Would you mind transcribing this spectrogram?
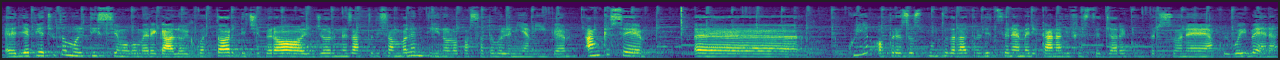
Eh, gli è piaciuto moltissimo come regalo, il 14 però il giorno esatto di San Valentino l'ho passato con le mie amiche, anche se eh, Qui ho preso spunto dalla tradizione americana di festeggiare con persone a cui vuoi bene.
